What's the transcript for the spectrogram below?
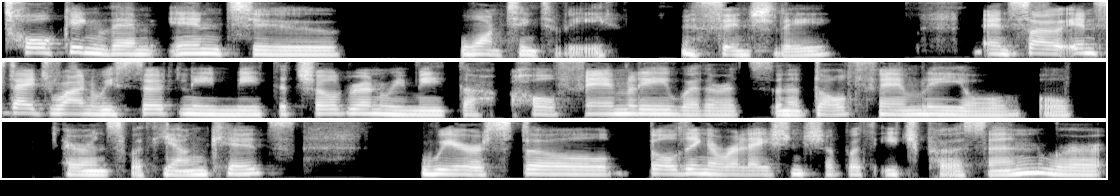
talking them into wanting to be essentially. And so in stage one, we certainly meet the children. We meet the whole family, whether it's an adult family or, or parents with young kids. We're still building a relationship with each person. We're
